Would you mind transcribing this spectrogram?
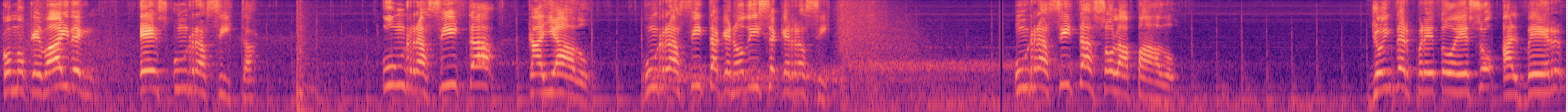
como que Biden es un racista. Un racista callado. Un racista que no dice que es racista. Un racista solapado. Yo interpreto eso al ver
